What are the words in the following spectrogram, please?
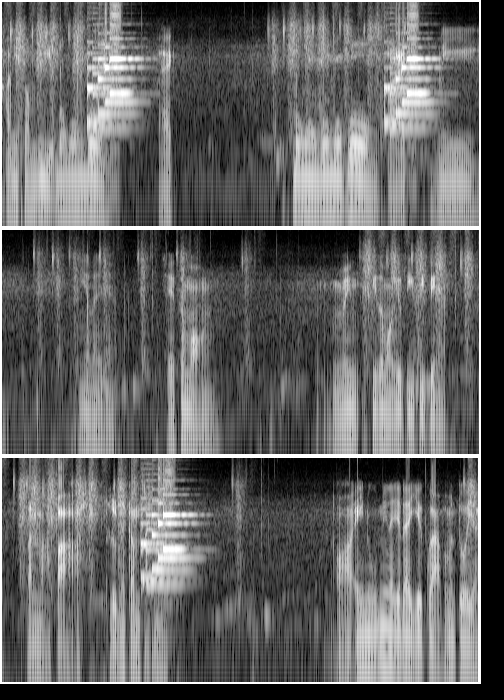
คราวนี้ซอมบี้บงบงบงแฟกบงบงบงบงบงแฟกนี่นี่อะไรเนี่ยใช้สมอง ไม่มีสมองอยู่สี่สิบเองอะฟันหมาป่าทะลุนกรรมสัตว์นอ๋อไอ้นูบนี่น่าจะได้เยอะกว่าเพราะมันตัวใหญ่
